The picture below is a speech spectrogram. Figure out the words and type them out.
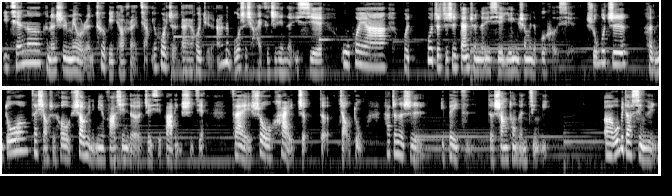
以前呢，可能是没有人特别挑出来讲，又或者大家会觉得啊，那不过是小孩子之间的一些误会啊，或或者只是单纯的一些言语上面的不和谐，殊不知。很多在小时候校园里面发现的这些霸凌事件，在受害者的角度，他真的是一辈子的伤痛跟经历。呃，我比较幸运，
